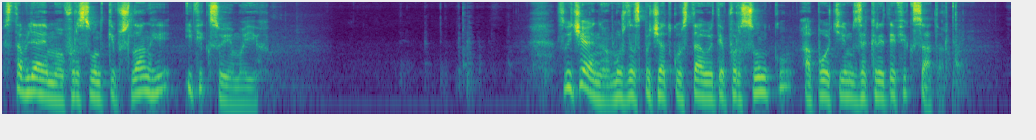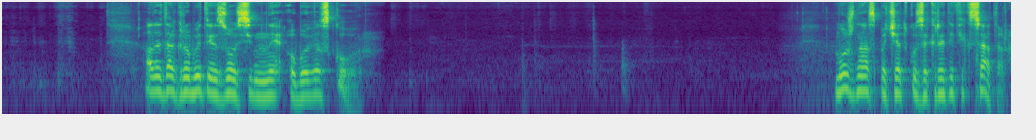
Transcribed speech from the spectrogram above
Вставляємо форсунки в шланги і фіксуємо їх. Звичайно, можна спочатку ставити форсунку, а потім закрити фіксатор. Але так робити зовсім не обов'язково. Можна спочатку закрити фіксатор.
